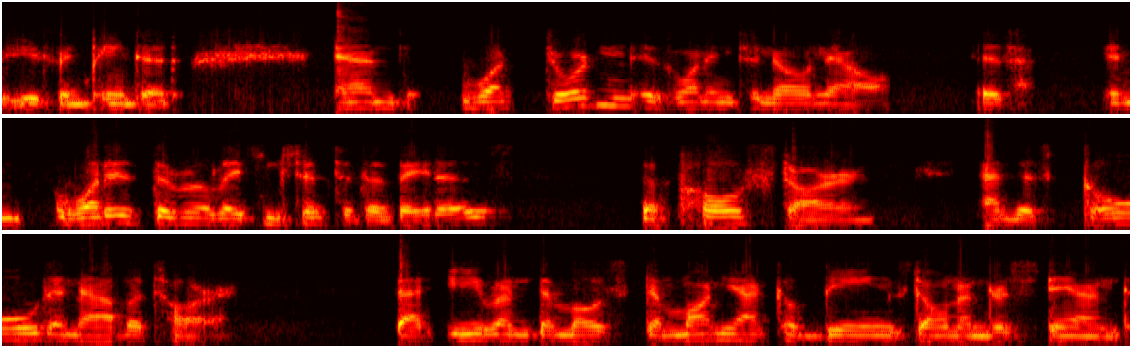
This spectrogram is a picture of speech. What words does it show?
he's been painted. And what Jordan is wanting to know now is in what is the relationship to the Vedas, the pole star, and this golden avatar that even the most demoniac of beings don't understand,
